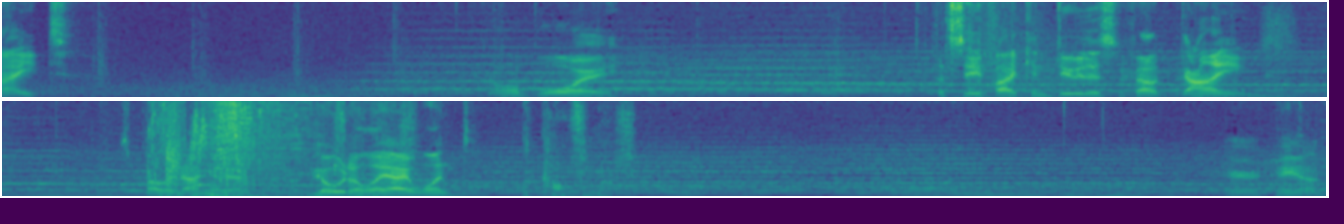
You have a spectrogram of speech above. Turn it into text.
Alright. Oh boy. Let's see if I can do this without dying. It's probably not gonna go the way I want. The consulate. Here, hang on.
